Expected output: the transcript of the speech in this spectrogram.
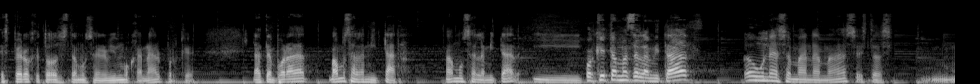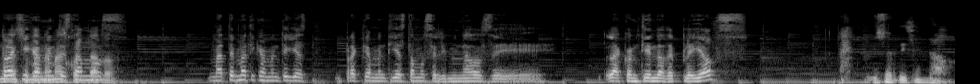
espero que todos estemos en el mismo canal porque la temporada, vamos a la mitad, vamos a la mitad y Poquito más de la mitad. una semana más, estas prácticamente más estamos. contando. Matemáticamente ya prácticamente ya estamos eliminados de la contienda de playoffs. Lucer dice no.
